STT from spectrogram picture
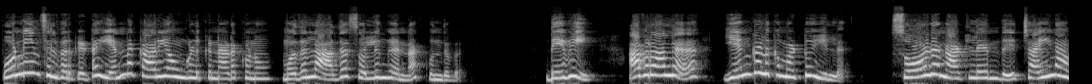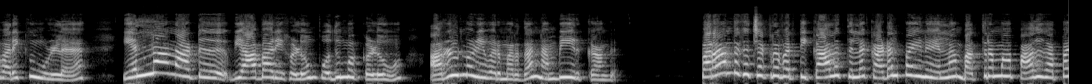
பொன்னியின் செல்வர்கிட்ட என்ன காரியம் உங்களுக்கு நடக்கணும்? முதல்ல அத சொல்லுங்கன்னா குந்தவ. தேவி அவரால எங்களுக்கு மட்டும் இல்லை சோழ நாட்டில இருந்து சைனா வரைக்கும் உள்ள எல்லா நாட்டு வியாபாரிகளும் பொதுமக்களும் அருள்மொழிவர்மர் தான் நம்பி இருக்காங்க பராந்தக சக்கரவர்த்தி காலத்துல கடல் பயணம் எல்லாம் பத்திரமா பாதுகாப்பா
